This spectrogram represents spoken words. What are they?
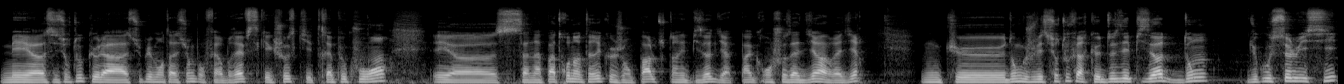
Mais euh, c'est surtout que la supplémentation, pour faire bref, c'est quelque chose qui est très peu courant et ça n'a pas trop d'intérêt que j'en parle tout un épisode. Il n'y a pas grand chose à dire, à vrai dire. Donc, donc je vais surtout faire que deux épisodes, dont du coup celui-ci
